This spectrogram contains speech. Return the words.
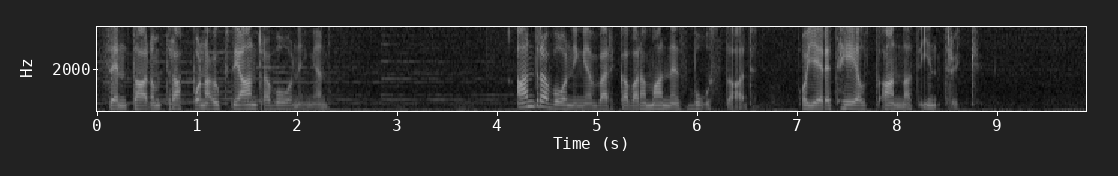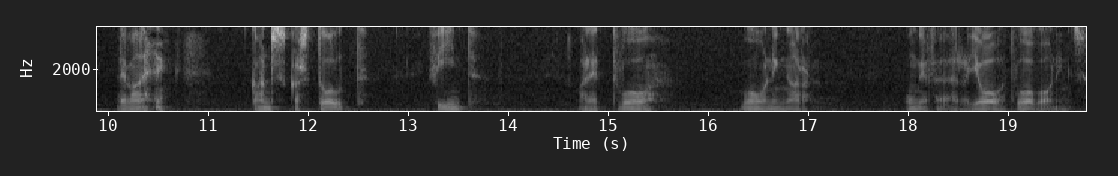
Sen tar de trapporna upp till andra våningen. Andra våningen verkar vara mannens bostad och ger ett helt annat intryck. Det var ganska stolt, fint. Var det två våningar ungefär? Ja, två vånings.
